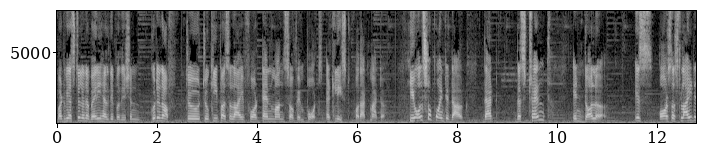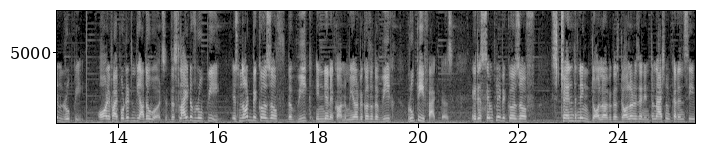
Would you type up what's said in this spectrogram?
but we are still in a very healthy position, good enough to, to keep us alive for 10 months of imports, at least for that matter. He also pointed out that the strength in dollar is, or the slide in rupee, or if I put it in the other words, the slide of rupee is not because of the weak Indian economy or because of the weak rupee factors. It is simply because of strengthening dollar because dollar is an international currency.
